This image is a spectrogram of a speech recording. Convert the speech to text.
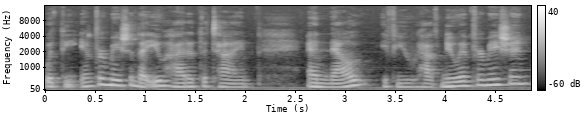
with the information that you had at the time. And now, if you have new information,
